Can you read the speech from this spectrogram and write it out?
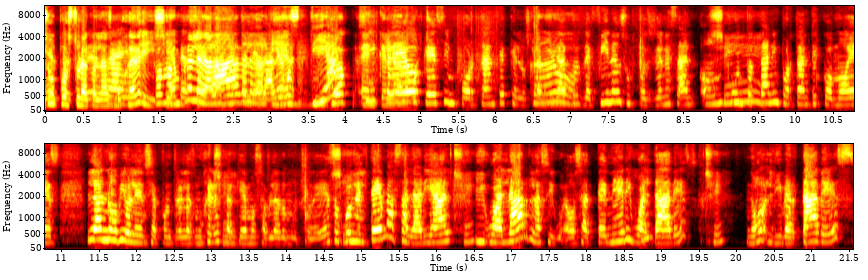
su postura con las mujeres y siempre le da la vuelta, le da la día Yo sí creo que es importante que los candidatos definan sus posiciones a, un punto tan importante como es la no violencia contra las mujeres, que aquí hemos hablado mucho de eso, con el tema salarial, igualar las, o sea, tener igualdades, ¿no? Libertades.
